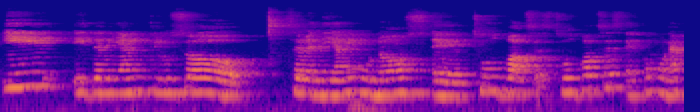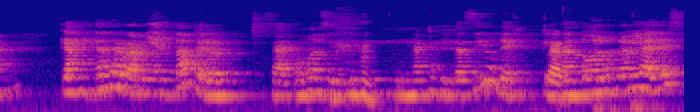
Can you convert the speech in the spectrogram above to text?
Y, y tenían incluso, se vendían en unos eh, toolboxes. Toolboxes es como una cajitas de herramienta, pero, o sea, ¿cómo decir? Una cajita así donde están todos los labiales.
